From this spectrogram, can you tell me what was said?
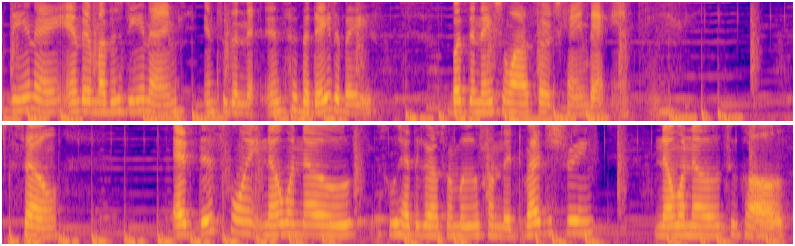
DNA and their mother's DNA into the into the database but the nationwide search came back empty. So at this point, no one knows who had the girls removed from the registry. No one knows who calls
